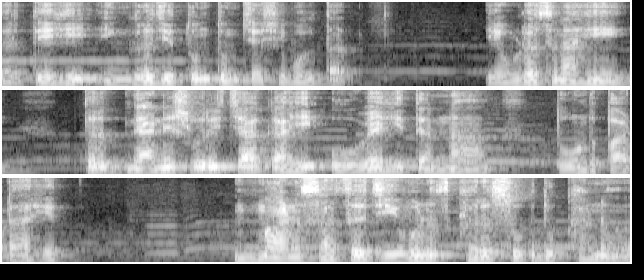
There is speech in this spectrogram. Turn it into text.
तर तेही इंग्रजीतून तुमच्याशी बोलतात. एवढंच नाही तर ज्ञानेश्वरीच्या काही ओव्याही त्यांना तोंडपाठ आहेत. माणसाचं जीवनच खरं सुख दुःखानं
